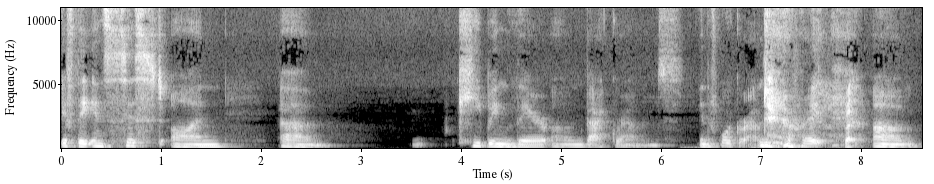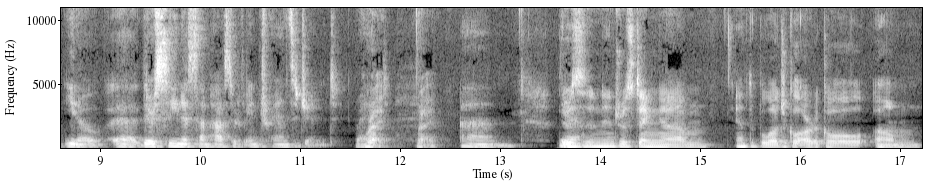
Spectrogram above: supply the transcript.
if they insist on um, keeping their own backgrounds in the foreground, right? Right. Um, you know, uh, they're seen as somehow sort of intransigent, right? Right. Right. Um, There's an interesting um, anthropological article um,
